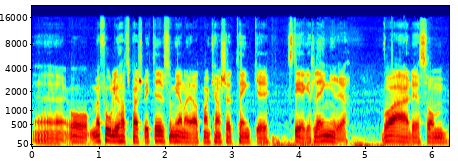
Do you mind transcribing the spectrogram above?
Eh, och med foliehattsperspektiv så menar jag att man kanske tänker steget längre. Vad är det som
